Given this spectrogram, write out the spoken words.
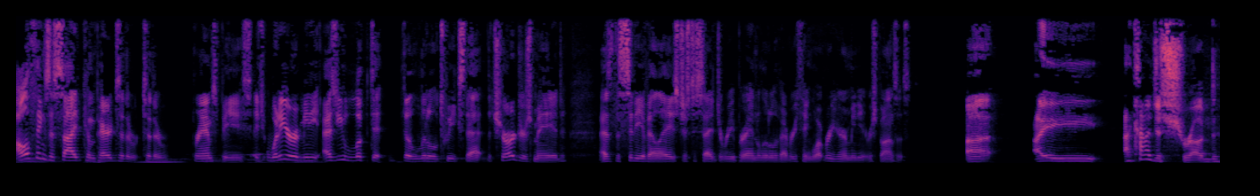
all things aside, compared to the to the Rams piece, what are your immediate as you looked at the little tweaks that the Chargers made as the city of LA has just decided to rebrand a little of everything? What were your immediate responses? Uh, I I kind of just shrugged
